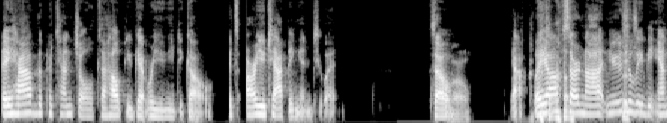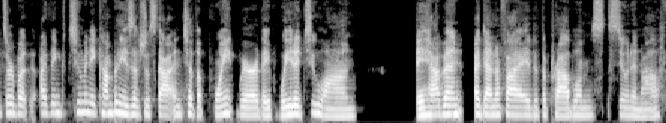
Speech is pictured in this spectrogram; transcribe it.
They have the potential to help you get where you need to go. It's are you tapping into it? So, wow. yeah, layoffs are not usually the answer, but I think too many companies have just gotten to the point where they've waited too long. They haven't identified the problems soon enough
